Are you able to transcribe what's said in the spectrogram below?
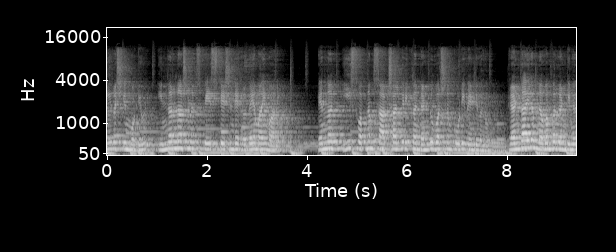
ഈ റഷ്യൻ മൊഡ്യൂൾ ഇന്റർനാഷണൽ സ്പേസ് സ്റ്റേഷന്റെ ഹൃദയമായി മാറി. എന്നാൽ ഈ സ്വപ്നം സാക്ഷാത്കരിക്കാൻ രണ്ടു വർഷം കൂടി വേണ്ടിവന്നു രണ്ടായിരം നവംബർ രണ്ടിന്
